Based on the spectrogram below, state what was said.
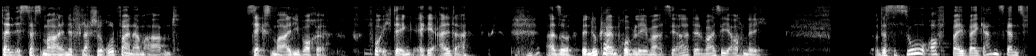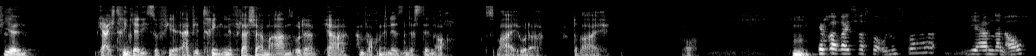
dann ist das mal eine Flasche Rotwein am Abend. Sechsmal die Woche. Wo ich denke, ey, Alter, also, wenn du kein Problem hast, ja, dann weiß ich auch nicht. Und das ist so oft bei, bei ganz, ganz vielen. Ja, ich trinke ja nicht so viel. Wir trinken eine Flasche am Abend oder ja, am Wochenende sind das denn auch zwei oder drei. Oh. Hm. Ja, aber was bei uns war? Wir haben dann auch,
